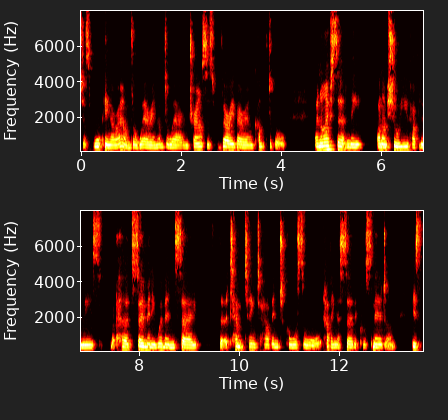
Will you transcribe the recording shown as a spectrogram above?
just walking around or wearing underwear and trousers, very, very uncomfortable. And I've certainly, and I'm sure you have, Louise, heard so many women say that attempting to have intercourse or having a cervical smear done is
